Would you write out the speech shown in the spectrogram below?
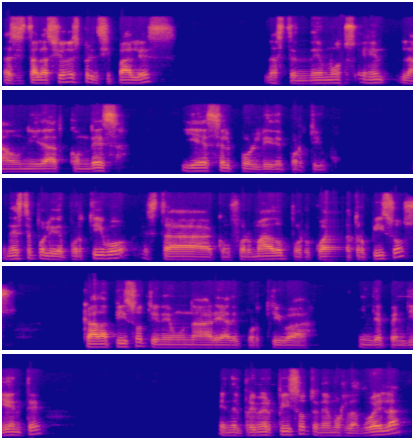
Las instalaciones principales las tenemos en la unidad Condesa y es el polideportivo. En este polideportivo está conformado por cuatro pisos. Cada piso tiene una área deportiva independiente. En el primer piso tenemos la duela.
